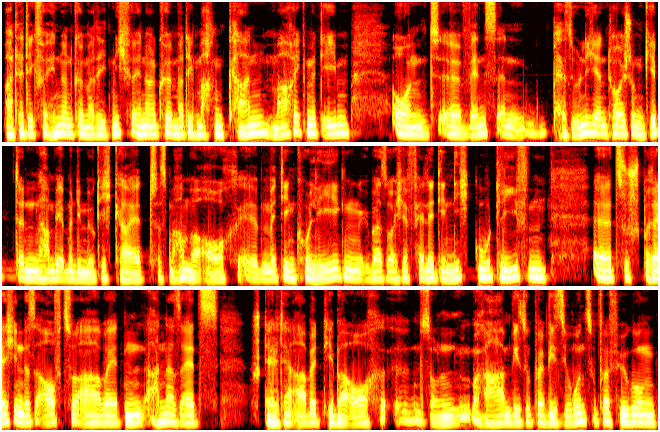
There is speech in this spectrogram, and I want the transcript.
was hätte ich verhindern können, was hätte ich nicht verhindern können, was ich machen kann, mache ich mit ihm. Und äh, wenn es eine persönliche Enttäuschung gibt, dann haben wir immer die Möglichkeit, das machen wir auch, äh, mit den Kollegen über solche Fälle, die nicht gut liefen, äh, zu sprechen, das aufzuarbeiten arbeiten. Andererseits stellt der Arbeitgeber auch äh, so einen Rahmen wie Supervision zur Verfügung,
